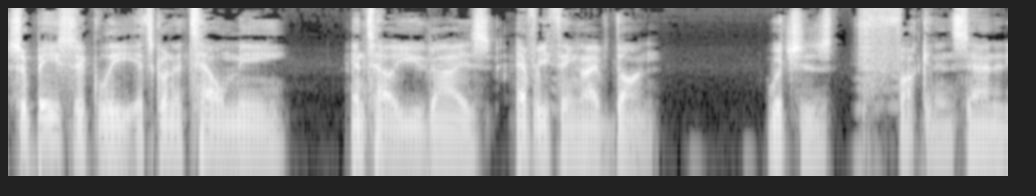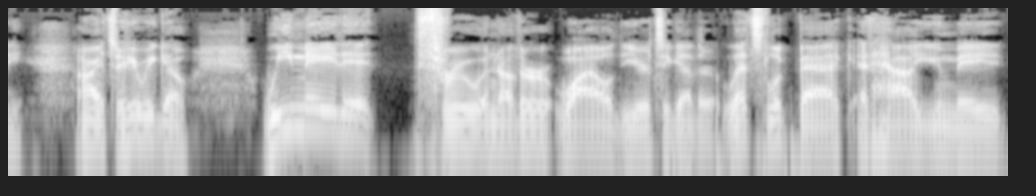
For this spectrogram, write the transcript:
So basically, it's gonna tell me and tell you guys everything I've done, which is fucking insanity. All right, so here we go. We made it through another wild year together. Let's look back at how you made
